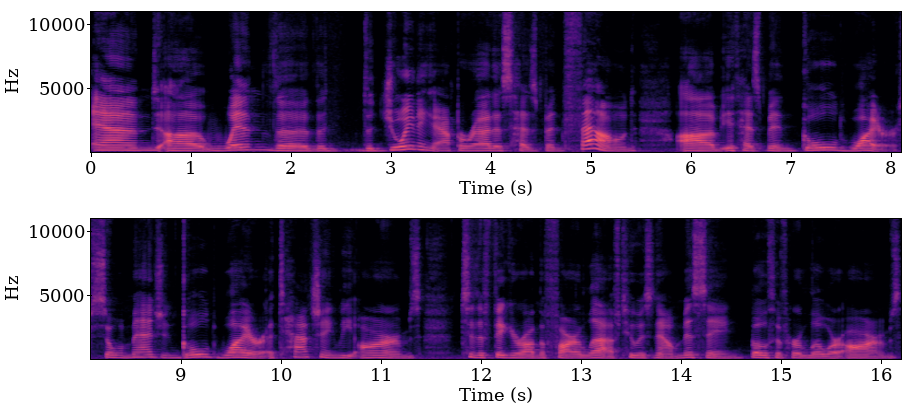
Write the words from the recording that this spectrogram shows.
And uh, when the, the, the joining apparatus has been found, uh, it has been gold wire. So imagine gold wire attaching the arms to the figure on the far left, who is now missing both of her lower arms.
